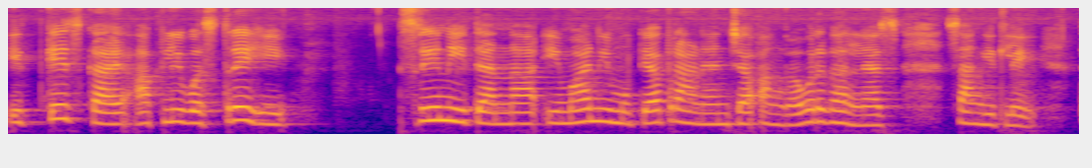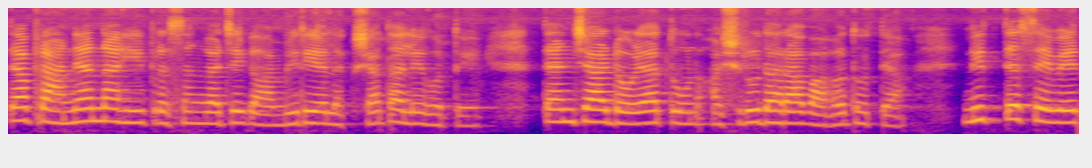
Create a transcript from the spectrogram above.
इतकेच काय आपली वस्त्रेही श्रीनी त्यांना इमानी मुक्या प्राण्यांच्या अंगावर घालण्यास सांगितले. त्या प्राण्यांनाही प्रसंगाचे गांभीर्य लक्षात आले होते. त्यांच्या डोळ्यातून अश्रुधारा वाहत होत्या. नित्यसेवेत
